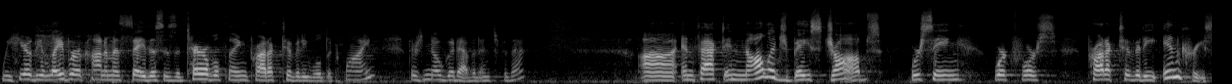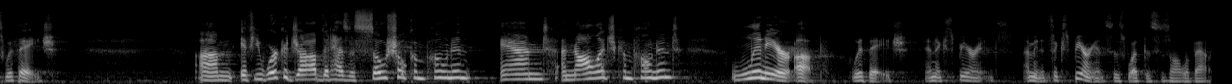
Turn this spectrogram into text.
We hear the labor economists say this is a terrible thing, productivity will decline. There's no good evidence for that. Uh, in fact, in knowledge based jobs, we're seeing workforce productivity increase with age. Um, if you work a job that has a social component and a knowledge component, linear up with age and experience. I mean, it's experience is what this is all about.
